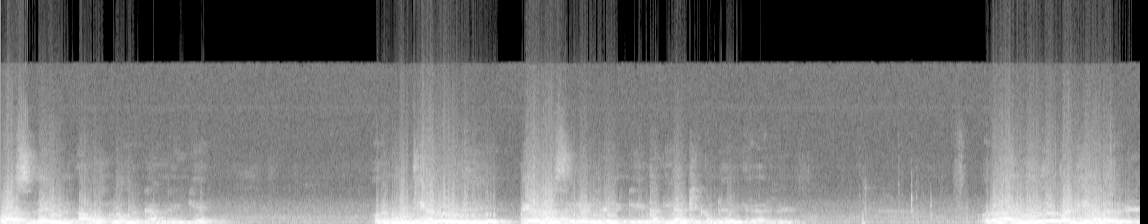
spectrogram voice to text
வாசுதேவன் அவங்களும் இருக்காங்க இங்கே. ஒரு நூற்றி அறுபது பேராசிரியர்கள் இங்கே பணியாற்றி கொண்டிருக்கிறார்கள். ஒரு அறுபது பணியாளர்கள்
